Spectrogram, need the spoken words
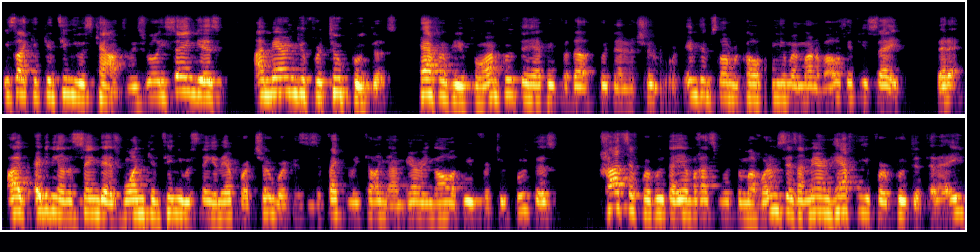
he's like a continuous count. What he's really saying is I'm marrying you for two prutas. Half of you for one pruta, half of you for the other pruta, and it should work. If you say that everything on the same day is one continuous thing, and therefore it should work, because he's effectively telling you, I'm marrying all of you for two prutas. He says, I'm marrying half of you for a pruta today,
